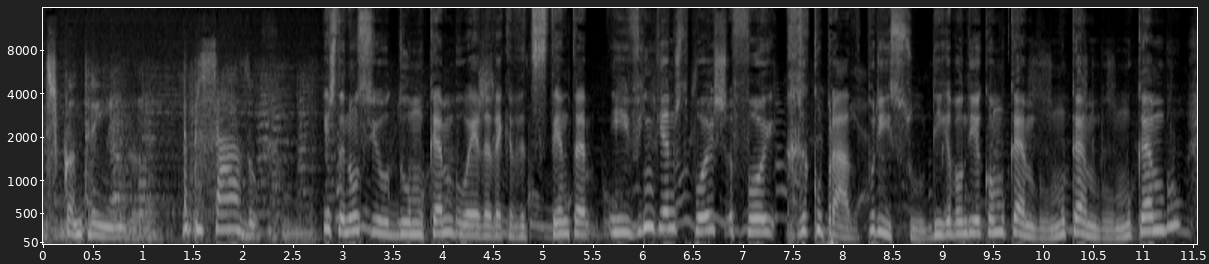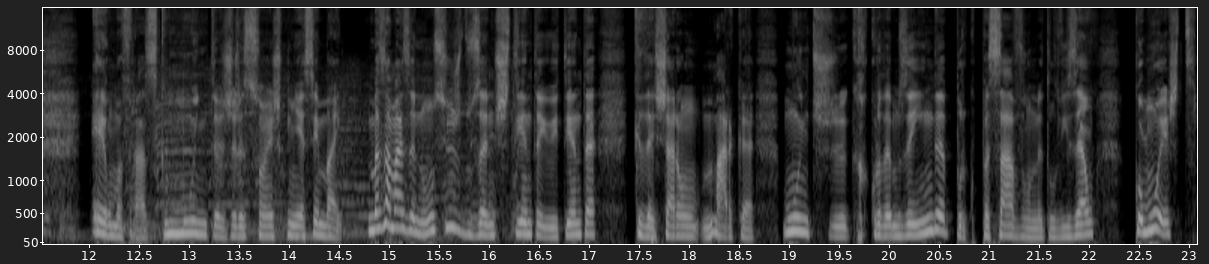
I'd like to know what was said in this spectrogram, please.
descontraído, apressado. Este anúncio do Mocambo é da década de 70 e 20 anos depois foi recuperado. Por isso, diga bom dia com Mocambo. Mocambo, Mocambo é uma frase que muitas gerações conhecem bem. Mas há mais anúncios dos anos 70 e 80 que deixaram marca. Muitos que recordamos ainda porque passavam na televisão, como este.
